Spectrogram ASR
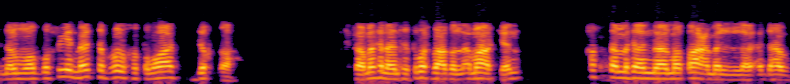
إن الموظفين ما يتبعون الخطوات دقة. فمثلا أنت تروح بعض الأماكن خاصة مثلا المطاعم اللي عندها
